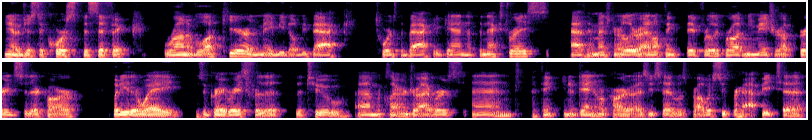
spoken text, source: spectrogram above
you know just a course specific run of luck here, and maybe they'll be back towards the back again at the next race. As I mentioned earlier, I don't think they've really brought any major upgrades to their car. But either way, it was a great race for the the two uh, McLaren drivers, and I think you know Daniel Ricciardo, as you said, was probably super happy to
